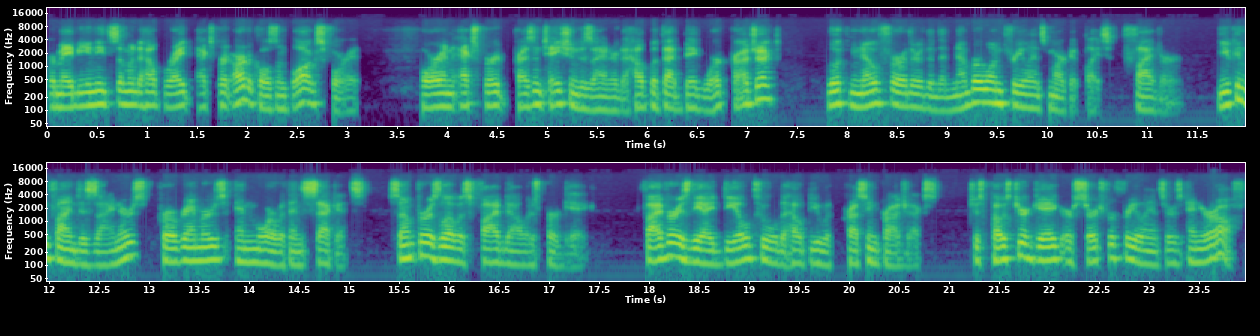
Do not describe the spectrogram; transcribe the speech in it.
Or maybe you need someone to help write expert articles and blogs for it? Or an expert presentation designer to help with that big work project? Look no further than the number one freelance marketplace, Fiverr. You can find designers, programmers, and more within seconds, some for as low as $5 per gig. Fiverr is the ideal tool to help you with pressing projects. Just post your gig or search for freelancers and you're off.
